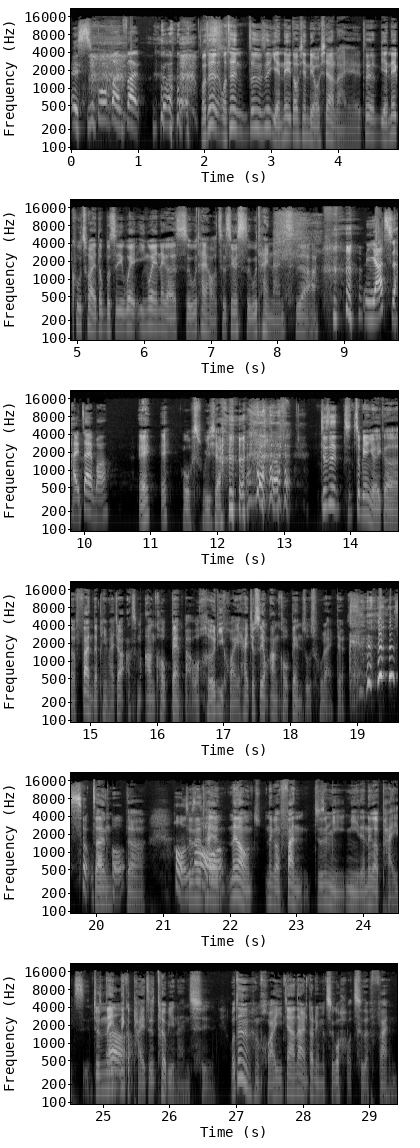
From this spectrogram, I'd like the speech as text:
哎，石锅拌饭，我真的，我真的真的是眼泪都先流下来哎，这眼泪哭出来都不是因为因为那个食物太好吃，是因为食物太难吃啊。你牙齿还在吗？哎哎，我数一下，就是这这边有一个饭的品牌叫什么 Uncle Ben 吧，我合理怀疑它就是用 Uncle Ben 煮出来的，真的，好就是它有那种那个饭，就是米米的那个牌子，就是那、呃、那个牌子特别难吃，我真的很怀疑加拿大人到底有没有吃过好吃的饭。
